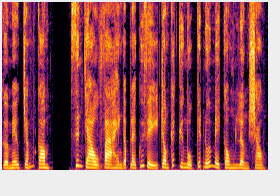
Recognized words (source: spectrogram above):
gmail.com. Xin chào và hẹn gặp lại quý vị trong các chuyên mục kết nối Mekong lần sau.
